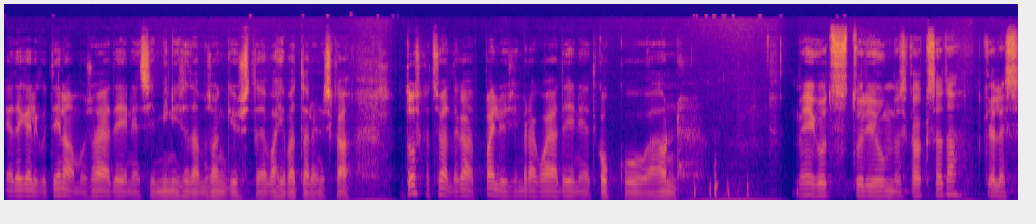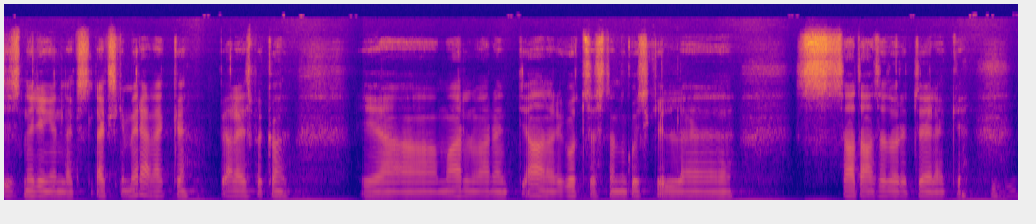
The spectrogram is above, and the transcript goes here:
ja tegelikult enamus ajateenijaid siin Minisadamas ongi just äh, vahipataljonis ka. et oskad sa öelda ka, palju siin praegu ajateenijaid kokku äh, on? Meie kutses tuli umbes kakssada, kellest siis nelikümmend läks, läkski mereväkke peale SBK-d. ja ma arvan, et jaanuarikutsest on kuskil sada sõdurit veel äkki. Mm -hmm..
